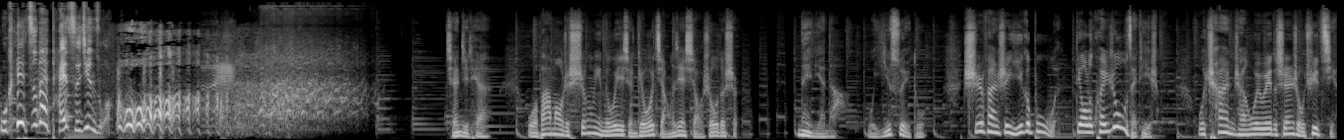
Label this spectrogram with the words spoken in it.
我可以自带台词进组。前几天，我爸冒着生命的危险给我讲了件小时候的事儿。那年呐，我一岁多，吃饭时一个不稳，掉了块肉在地上，我颤颤巍巍地伸手去捡，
